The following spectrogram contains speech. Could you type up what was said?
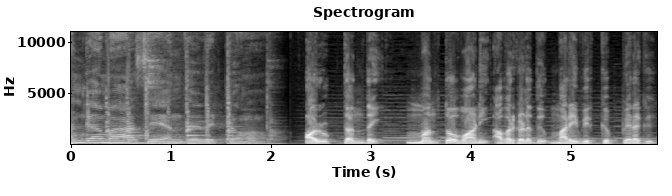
அங்கமா சேர்ந்து விட்டோம். அருட்தந்தை மந்தோவாணி அவர்களது மறைவிற்கு பிறகு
